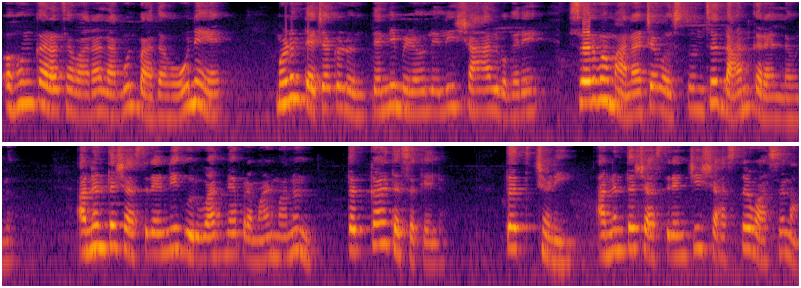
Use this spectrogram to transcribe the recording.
अहंकाराचा वारा लागून बाधा होऊ नये. म्हणून त्याच्याकडून त्यांनी मिळवलेली शाल वगैरे सर्व मानाच्या वस्तूंचं दान करायला लावलं. अनंतशास्त्र्यांनी गुरुवाज्ञा प्रमाण मानून तत्काळ तसं केलं. तत्क्षणी अनंतशास्त्र्यांची शास्त्र वासना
